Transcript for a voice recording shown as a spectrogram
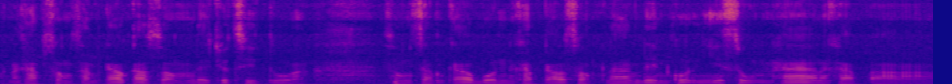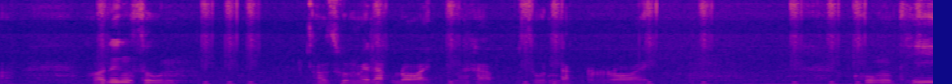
9239นะครับ23992 เลขชุด 4 ตัว 239 บนนะครับ92 ล่างเด่นงวดนี้ 05 นะครับอ่าขอดึง 0 เอา 0 ไว้หลักร้อยนะครับ0หลักร้อยคงที่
